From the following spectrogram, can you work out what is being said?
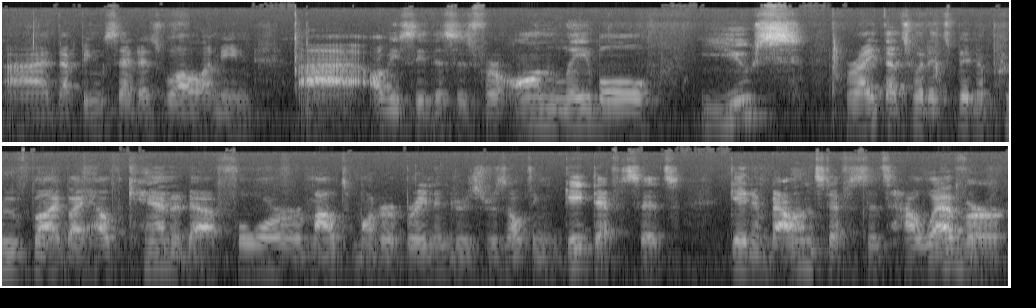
Uh, that being said, as well, I mean, uh, obviously this is for on-label use, right? That's what it's been approved by by Health Canada for mild to moderate brain injuries resulting in gait deficits, gait imbalance deficits. However,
